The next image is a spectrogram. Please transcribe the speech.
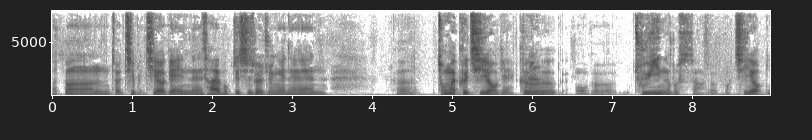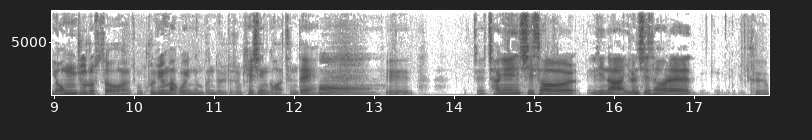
어떤 저 지, 지역에 있는 사회복지 시설 중에는 그 정말 그 지역에 그, 음. 어, 그 주인으로서 뭐 지역 영주로서 좀 군림하고 있는 분들도 좀 계시는 것 같은데 어. 그 이제 장애인 시설이나 이런 시설에 그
